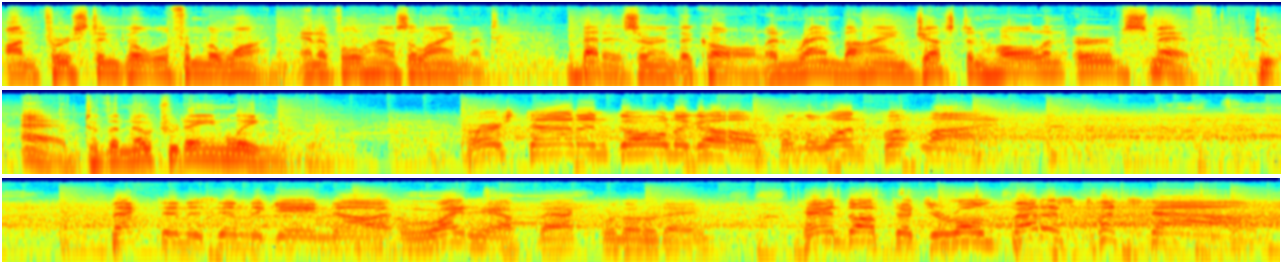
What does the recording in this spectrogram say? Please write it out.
On first and goal from the one and a full house alignment, Bettis earned the call and ran behind Justin Hall and Irv Smith to add to the Notre Dame lead. First down and goal to go from the one-foot line. Becton is in the game now at right halfback for Notre Dame. Handoff to Jerome Bettis, touchdown!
